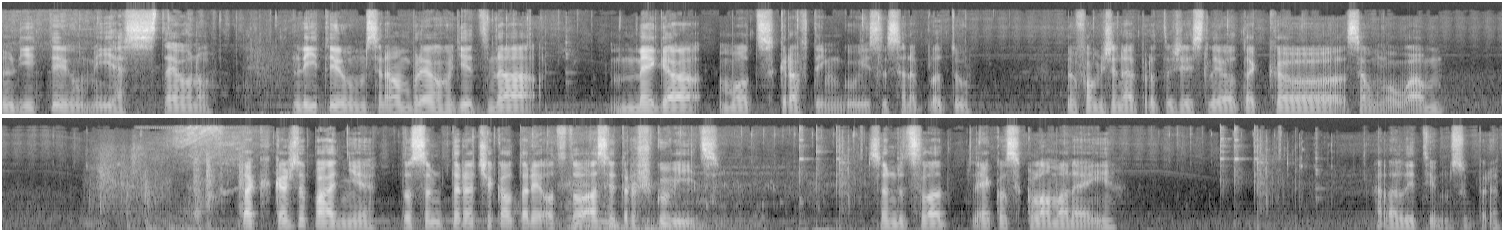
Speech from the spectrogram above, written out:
litium. Yes, to je ono. Litium se nám bude hodit na mega moc craftingu, jestli se nepletu. Doufám, že ne, protože jestli jo, tak uh, se omlouvám. Tak, každopádně, to jsem teda čekal tady od toho asi trošku víc. Jsem docela jako zklamaný. Hele, litium, super.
